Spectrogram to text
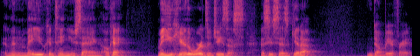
And then may you continue saying, "Okay, may you hear the words of Jesus as he says, "Get up. Don't be afraid."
